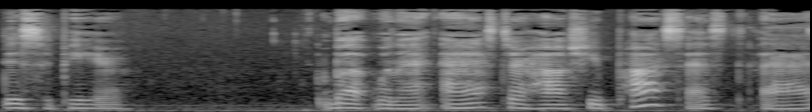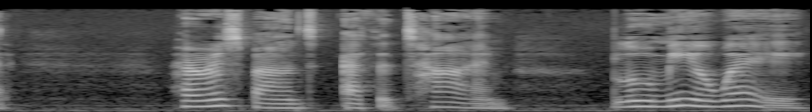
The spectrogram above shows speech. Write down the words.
disappear. But when I asked her how she processed that, her response at the time blew me away.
